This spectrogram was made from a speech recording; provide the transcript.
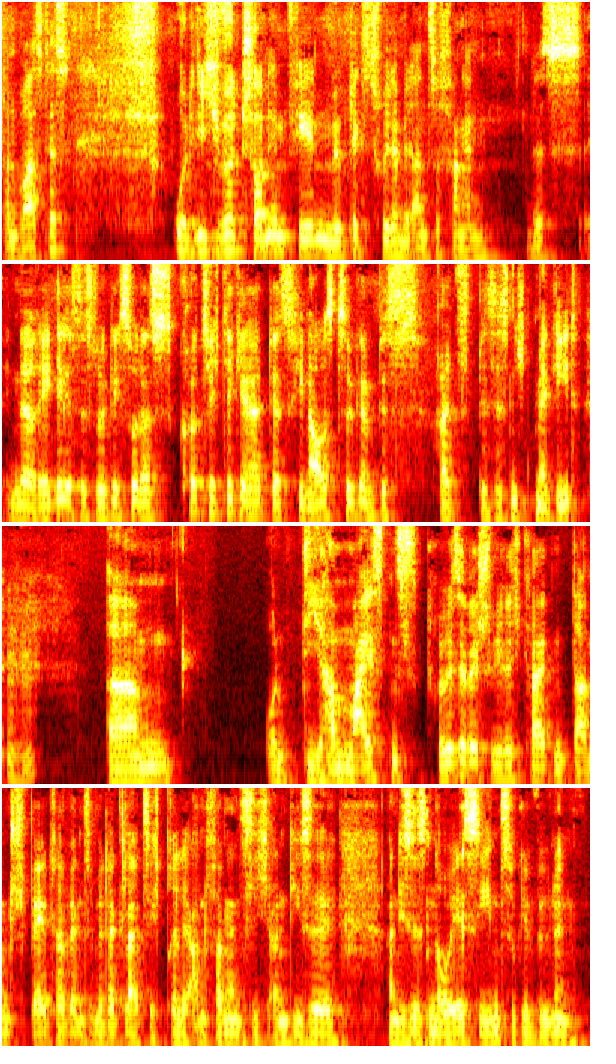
dann war's das. Und ich würde schon empfehlen, möglichst früh damit anzufangen. Das, in der Regel ist es wirklich so, dass Kurzsichtige halt das hinauszögern, bis halt, bis es nicht mehr geht. Mhm. Ähm, und die haben meistens größere Schwierigkeiten dann später, wenn sie mit der Gleitsichtbrille anfangen, sich an diese, an dieses neue Sehen zu gewöhnen.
